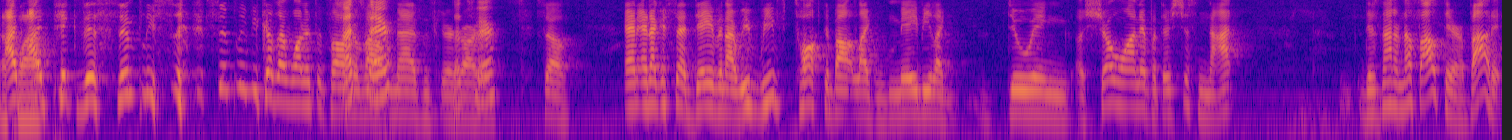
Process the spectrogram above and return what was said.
I, wild. I picked this simply simply because I wanted to talk That's about fair. Madison Square That's Garden. fair. So, and and like I said, Dave and I we've we've talked about like maybe like doing a show on it, but there's just not there's not enough out there about it.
